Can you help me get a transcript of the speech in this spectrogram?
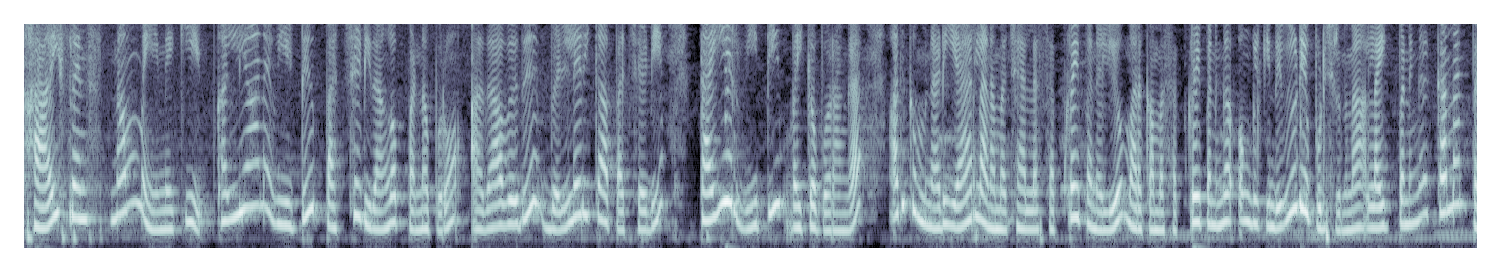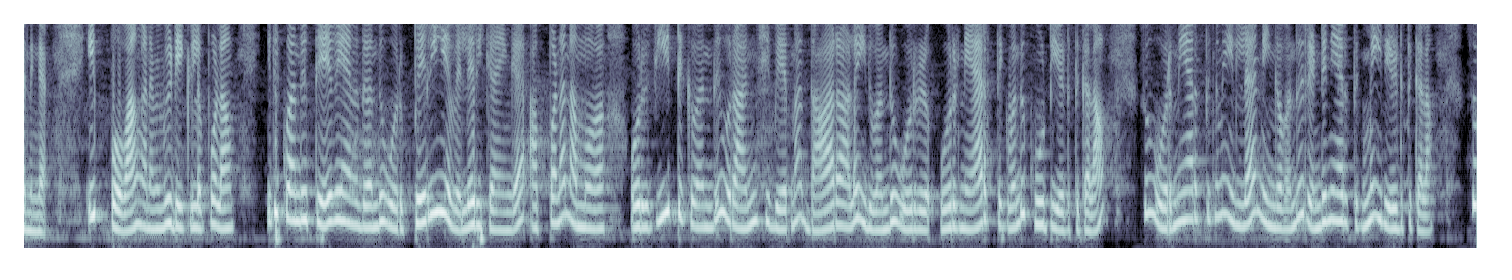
ஹாய் ஃப்ரெண்ட்ஸ் நம்ம இன்னைக்கு கல்யாண வீட்டு பச்சடி தாங்க பண்ண போகிறோம் அதாவது வெள்ளரிக்காய் பச்சடி தயிர் வீட்டி வைக்க போகிறாங்க அதுக்கு முன்னாடி யாரெல்லாம் நம்ம சேனலை சப்ஸ்கிரைப் பண்ணலையோ மறக்காமல் சப்ஸ்கிரைப் பண்ணுங்கள் உங்களுக்கு இந்த வீடியோ பிடிச்சிருந்தனா லைக் பண்ணுங்கள் கமெண்ட் பண்ணுங்கள் இப்போ வாங்க நம்ம வீடியோக்குள்ளே போகலாம் இதுக்கு வந்து தேவையானது வந்து ஒரு பெரிய வெள்ளரிக்காய்ங்க. அப்போனா நம்ம ஒரு வீட்டுக்கு வந்து ஒரு அஞ்சு பேர்னால் தாராளம் இது வந்து ஒரு ஒரு நேரத்துக்கு வந்து கூட்டி எடுத்துக்கலாம். ஸோ ஒரு நேரத்துக்குன்னு இல்லை நீங்கள் வந்து ரெண்டு நேரத்துக்குமே இது எடுத்துக்கலாம். ஸோ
